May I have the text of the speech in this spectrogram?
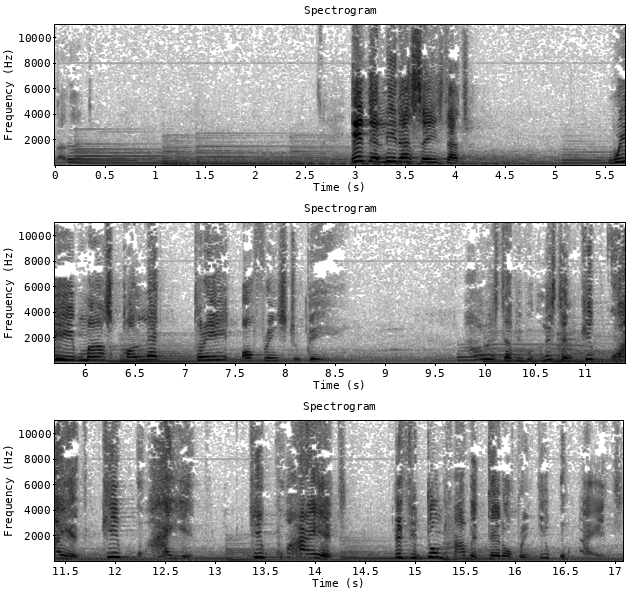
that's it. If the leader says that we must collect three offerings today, I always tell people, listen, keep quiet, keep quiet, keep quiet. If you don't have a third offering, keep quiet.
